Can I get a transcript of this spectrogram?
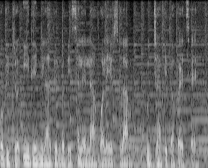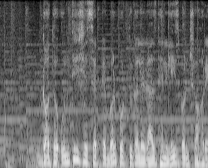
পবিত্র ঈদে মিলাদুন্নবী সাল্লাহ আলাইসাল্লাম উদযাপিত হয়েছে। গত উনত্রিশে সেপ্টেম্বর পর্তুগালের রাজধানী লিসবন শহরে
